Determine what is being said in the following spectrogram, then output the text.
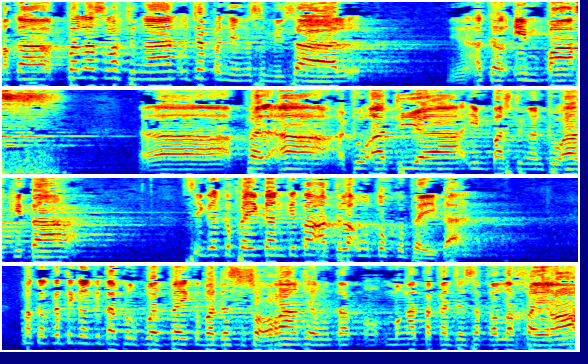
maka balaslah dengan ucapan yang semisal, ya, agar impas uh, bal, uh, doa dia impas dengan doa kita, sehingga kebaikan kita adalah utuh kebaikan. Maka ketika kita berbuat baik kepada seseorang yang mengatakan jazakallah khaira,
